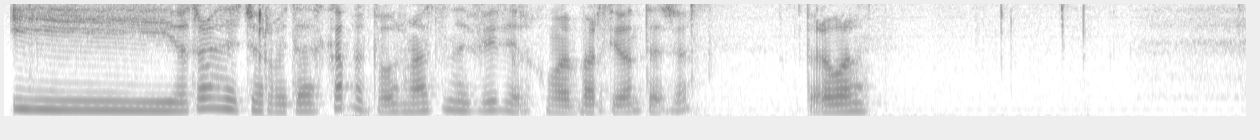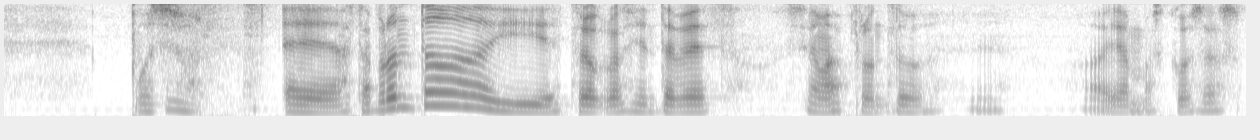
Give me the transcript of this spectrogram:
Y otra vez he hecho órbita de escape, pues no es tan difícil como me pareció antes, ¿eh? Pero bueno. Pues eso, eh, hasta pronto y espero que la siguiente vez sea más pronto, eh, haya más cosas.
